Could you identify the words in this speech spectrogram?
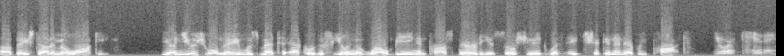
uh, based out of Milwaukee. The unusual name was meant to echo the feeling of well-being and prosperity associated with a chicken in every pot. You're kidding.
